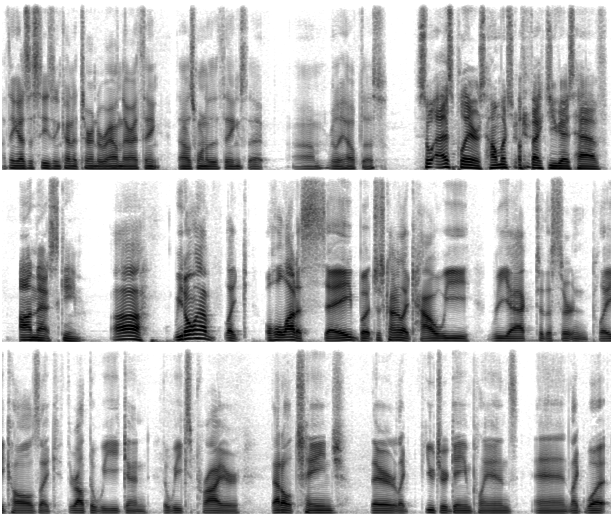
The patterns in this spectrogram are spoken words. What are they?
I think as the season kind of turned around there, I think that was one of the things that um, really helped us. So, as players, how much effect do you guys have on that scheme? Uh we don't have like a whole lot of say, but just kind of like how we react to the certain play calls like throughout the week and the weeks prior. That'll change their like future game plans and like what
